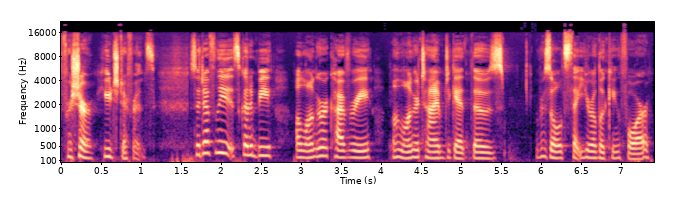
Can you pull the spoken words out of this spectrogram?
For sure, huge difference. So definitely, it's going to be a longer recovery, a longer time to get those results that you're looking for.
